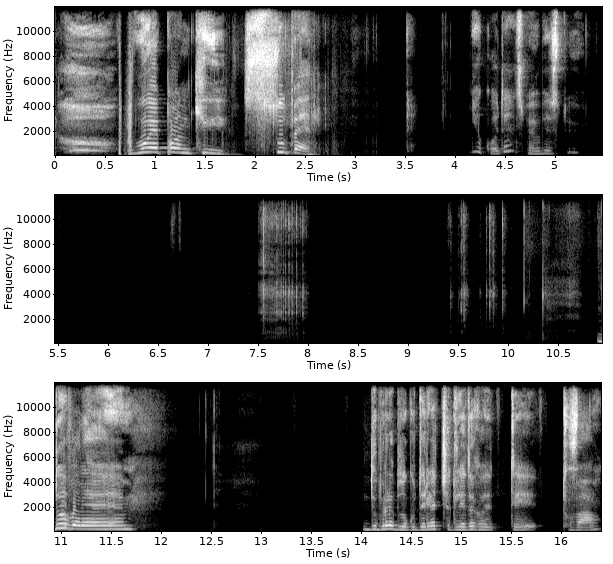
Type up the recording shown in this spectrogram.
Уепанки! Супер! Ние кой ден сме без той? Добре. Добре, благодаря, че гледахте това.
